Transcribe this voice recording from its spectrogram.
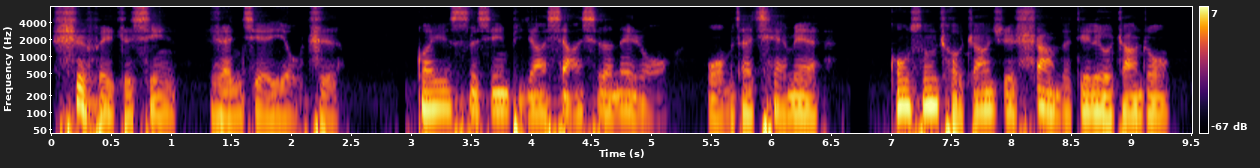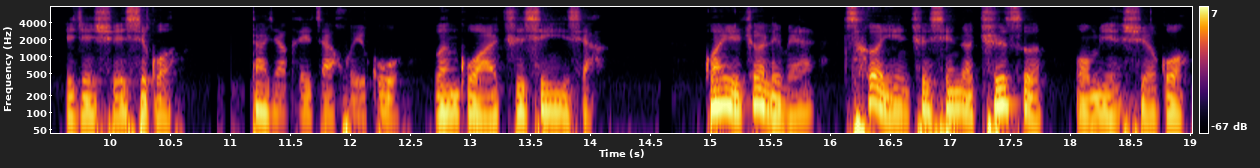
是非之心，人皆有之。关于四心比较详细的内容，我们在前面《公孙丑章句上》的第六章中已经学习过，大家可以再回顾，温故而知新一下。关于这里面恻隐之心的“知”字，我们也学过，“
